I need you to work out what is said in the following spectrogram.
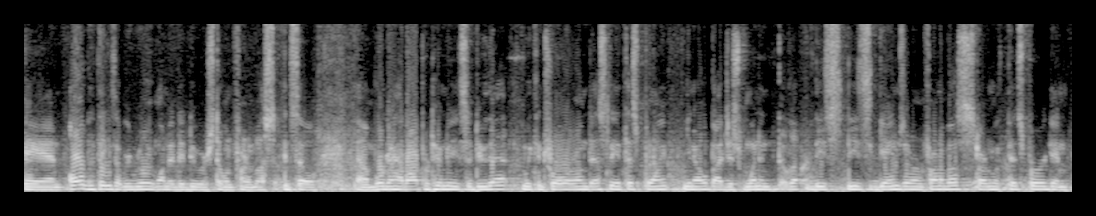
and all the things that we really wanted to do are still in front of us. And so um, we're going to have opportunities to do that. We control our own destiny at this point, you know, by just winning these these games that are in front of us, starting with Pittsburgh. And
